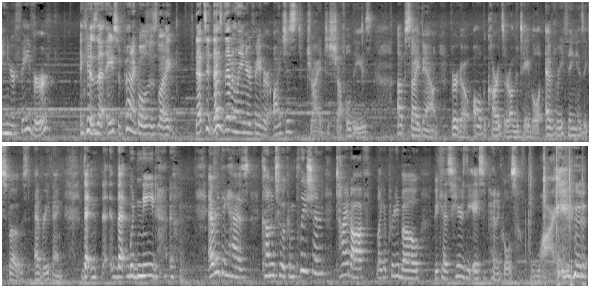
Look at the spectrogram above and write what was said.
in your favor because that Ace of Pentacles is like, that's it. That's definitely in your favor. I just tried to shuffle these upside down. Virgo, all the cards are on the table. Everything is exposed. Everything that that would need. Everything has come to a completion, tied off like a pretty bow. Because here's the Ace of Pentacles. Why?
